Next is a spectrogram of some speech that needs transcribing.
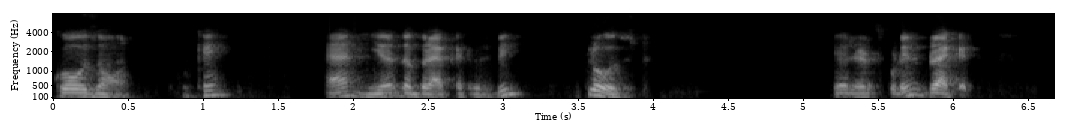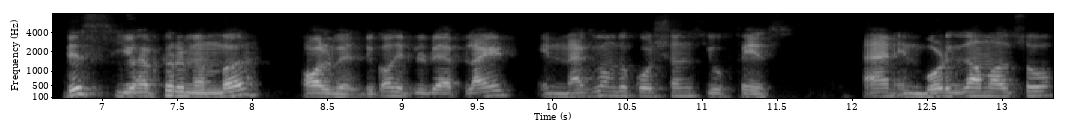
goes on okay? And here the bracket will be closed. Here let's put in bracket. This you have to remember always because it will be applied in maximum of the questions you face and in board exam also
